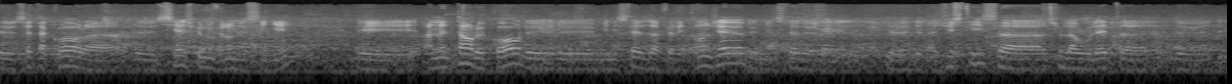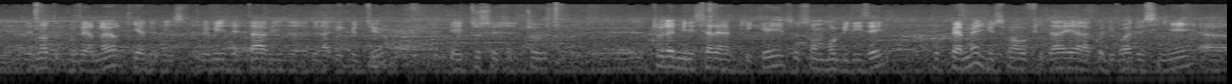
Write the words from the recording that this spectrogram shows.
de cet accord euh, de siège que nous venons de signer. Et en un temps record, le, ministère des Affaires étrangères, le ministère de, la Justice, euh, sous la houlette euh, de, notre gouverneur, qui est le ministre, d'État de, l'Agriculture, et tous, tous les ministères impliqués se sont mobilisés pour permettre justement au FIDA et à la Côte d'Ivoire de signer euh,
